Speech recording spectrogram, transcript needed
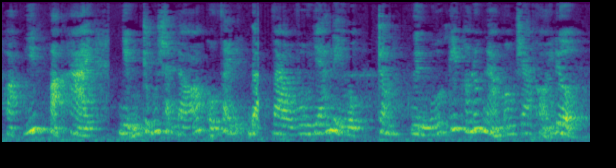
hoặc giết hoặc hại, những chúng sanh đó cũng phải bị đoạt vào vô gián địa ngục trong nghìn múa kiếp không lúc nào mong ra khỏi được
